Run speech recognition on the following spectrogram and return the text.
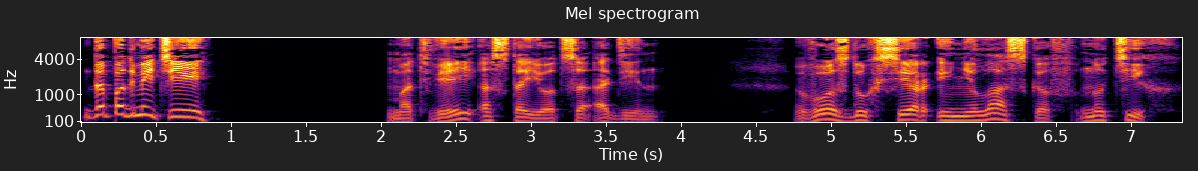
Да подмети!» Матвей остается один. Воздух сер и не ласков, но тих.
